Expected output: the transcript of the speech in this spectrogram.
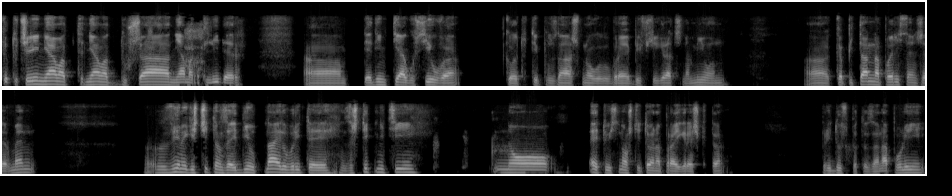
като че ли нямат, нямат душа, нямат лидер. А, един Тяго Силва, който ти познаваш много добре, бивши играч на Милан, капитан на Пари Сен Жермен. Винаги считан за един от най-добрите защитници, но ето и с нощи той направи грешката при дуспата за Наполи.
